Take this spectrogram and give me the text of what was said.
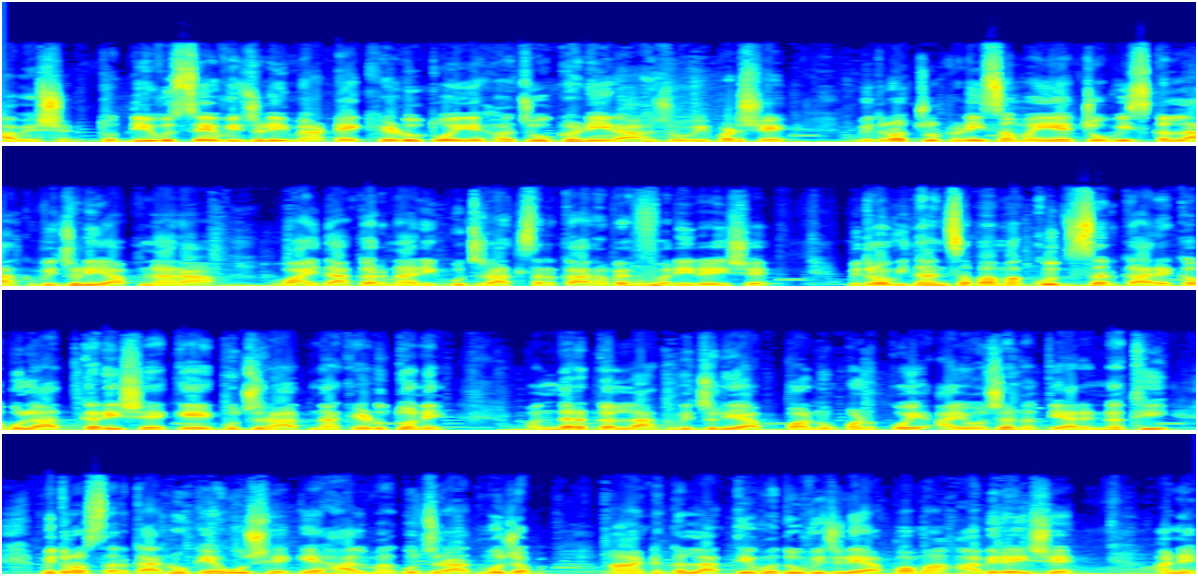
આવે છે. તો દિવસે વીજળી માટે ખેડૂતોએ હજુ ઘણી રાહ જોવી પડશે. મિત્રો, ચૂંટણી સમયે ચોવીસ કલાક વીજળી આપનારા વાયદા કરનારી ગુજરાત સરકાર હવે ફરી રહી છે. મિત્રો, વિધાનસભામાં ખુદ સરકારે કબૂલાત કરી છે કે ગુજરાતના ખેડૂતોને પંદર કલાક વીજળી આપવાનું પણ કોઈ આયોજન અત્યારે નથી. મિત્રો, સરકારનું કહેવું છે કે હાલમાં ગુજરાત મુજબ આઠ કલાકથી વધુ વીજળી આપવામાં આવી રહી છે અને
